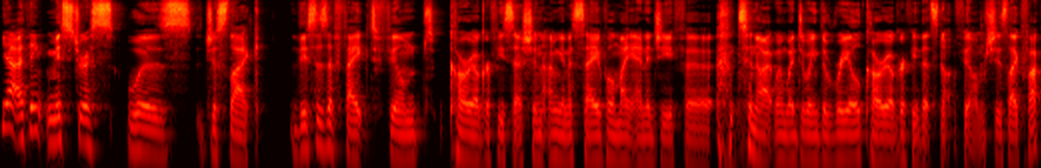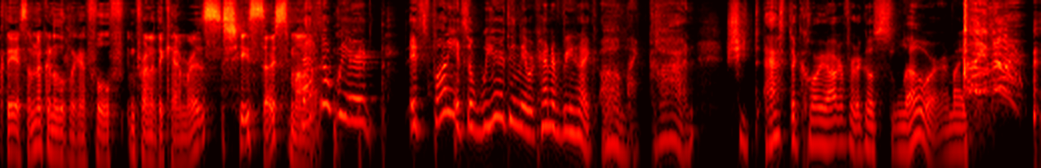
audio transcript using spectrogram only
Yeah, I think Mistress was just like, this is a faked filmed choreography session. I'm going to save all my energy for tonight when we're doing the real choreography that's not filmed. She's like, fuck this. I'm not going to look like a fool in front of the cameras. She's so smart. That's a weird. It's funny. It's a weird thing. They were kind of being like, "Oh my god," she asked the choreographer to go slower. I'm like, I know.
